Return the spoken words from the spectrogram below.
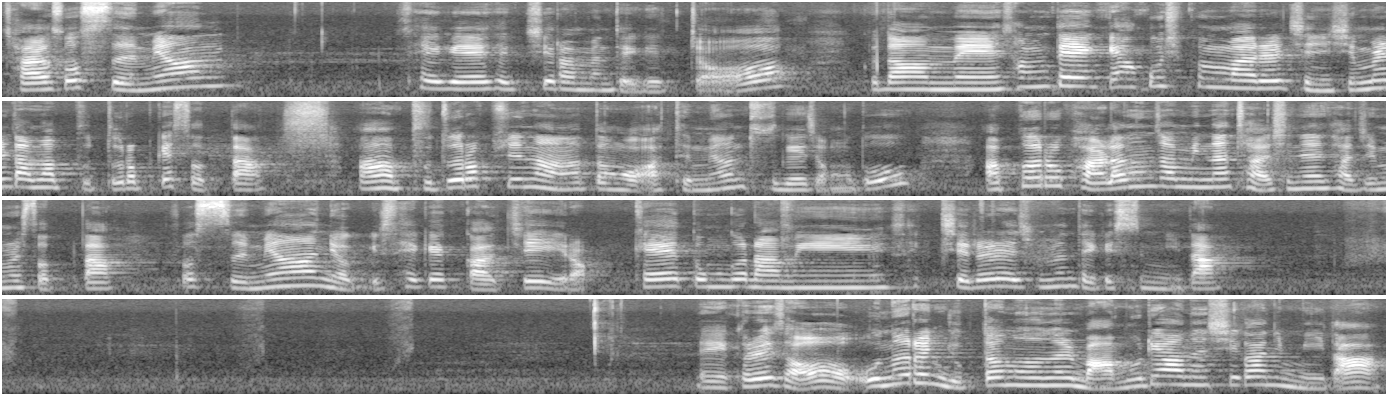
잘 썼으면 세개 색칠하면 되겠죠. 그 다음에 상대에게 하고 싶은 말을 진심을 담아 부드럽게 썼다. 아, 부드럽지는 않았던 것 같으면 두 개 정도. 앞으로 바라는 점이나 자신의 다짐을 썼다. 썼으면 여기 세 개까지 이렇게 동그라미 색칠을 해주면 되겠습니다. 네, 그래서 오늘은 6단원을 마무리하는 시간입니다.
